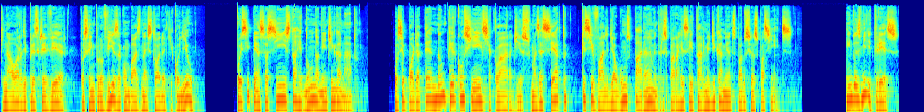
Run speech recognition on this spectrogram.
Que na hora de prescrever você improvisa com base na história que colheu? Pois se pensa assim, está redondamente enganado. Você pode até não ter consciência clara disso, mas é certo que se vale de alguns parâmetros para receitar medicamentos para os seus pacientes. Em 2003,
